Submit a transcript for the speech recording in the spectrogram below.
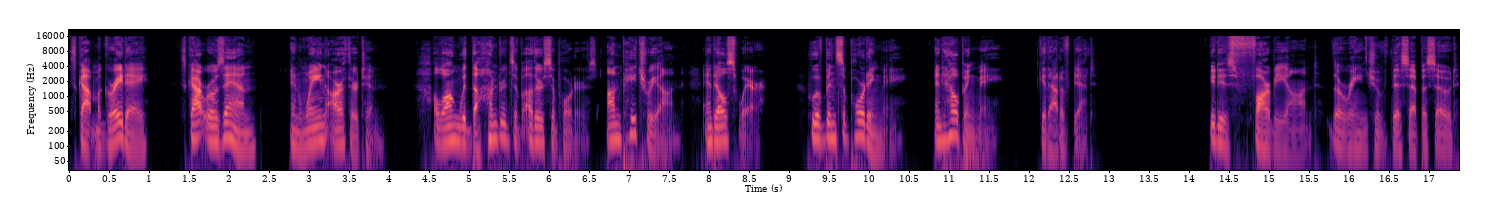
Scott McGrady, Scott Roseanne, and Wayne Arthurton, along with the hundreds of other supporters on Patreon and elsewhere who have been supporting me and helping me get out of debt. It is far beyond the range of this episode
